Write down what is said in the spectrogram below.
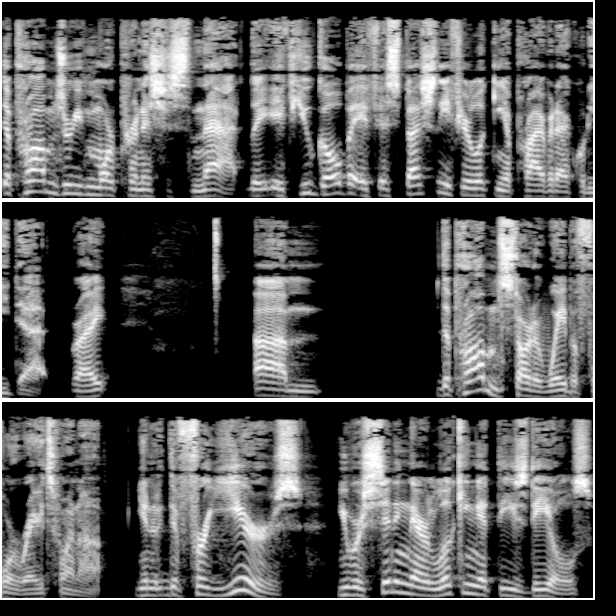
The problems are even more pernicious than that. If you go, but if especially if you're looking at private equity debt, right? Um, the problem started way before rates went up. You know, for years, you were sitting there looking at these deals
